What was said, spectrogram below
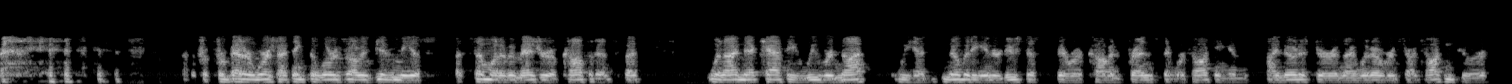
for, for, better or worse, I think the Lord's always given me a, a somewhat of a measure of confidence. But when I met Kathy, we were not we had nobody introduced us. There were common friends that were talking, and I noticed her, and I went over and started talking to her.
